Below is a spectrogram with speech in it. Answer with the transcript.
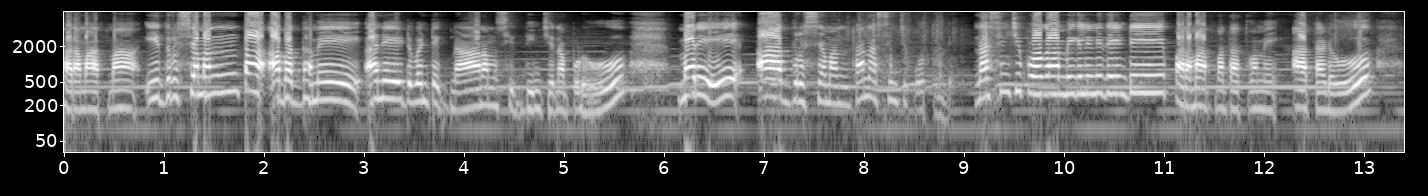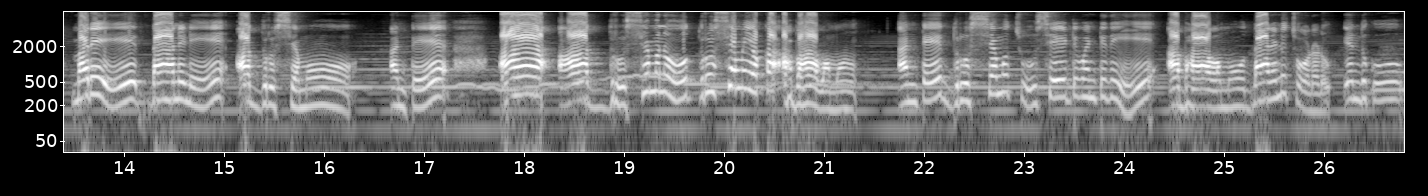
పరమాత్మ. ఈ దృశ్యమంతా అబద్ధమే అనేటువంటి జ్ఞానం సిద్ధించినప్పుడు మరి ఆ దృశ్యమంతా నశించిపోతుంది. నశించిపోగా మిగిలినదేంటి? పరమాత్మ తత్వమే. అతడు మరి దానిని అదృశ్యము అంటే ఆ ఆ దృశ్యమును దృశ్యం యొక్క అభావము. అంటే దృశ్యము చూసేటువంటిది అభావము దానిని చూడడు. ఎందుకు?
